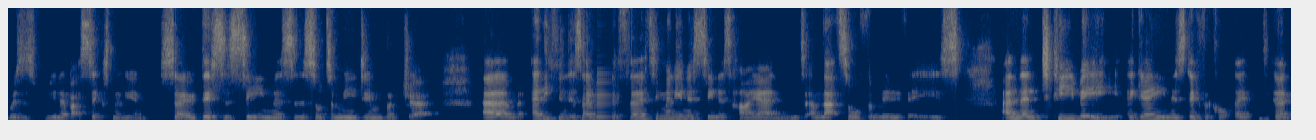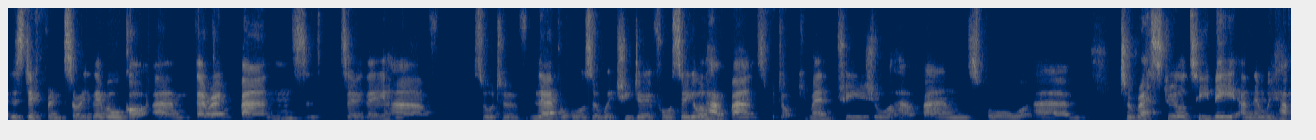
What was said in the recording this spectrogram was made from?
was you know about six million. So this is seen as a sort of medium budget. Um, anything that's over 30 million is seen as high end, and that's all for movies. And then TV again is difficult. They uh, is different. Sorry, they've all got um, their own bands, and so they Mm. have sort of levels at which you do it for. So you'll have bands for documentaries, you'll have bands for um, terrestrial TV, and then we have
